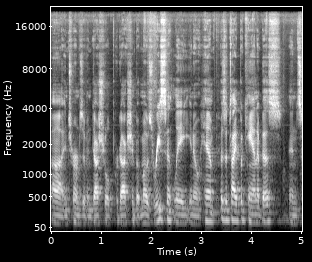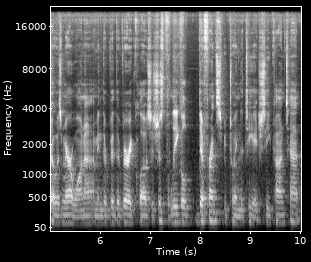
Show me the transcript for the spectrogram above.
uh, in terms of industrial production. But most recently, you know, hemp is a type of cannabis, and so is marijuana. I mean, they're, they're very close. It's just the legal difference between the THC content.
